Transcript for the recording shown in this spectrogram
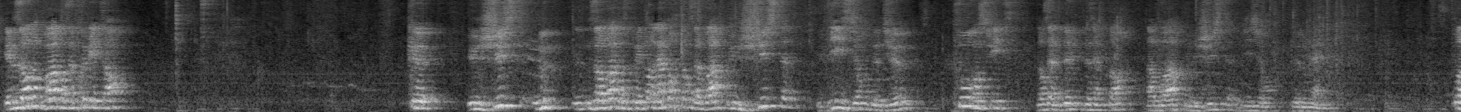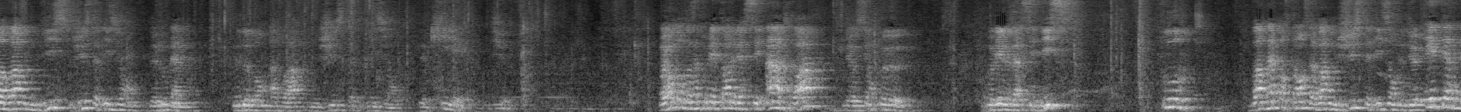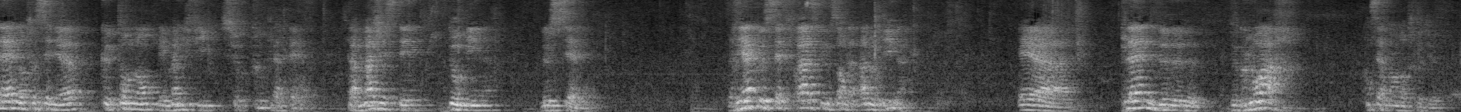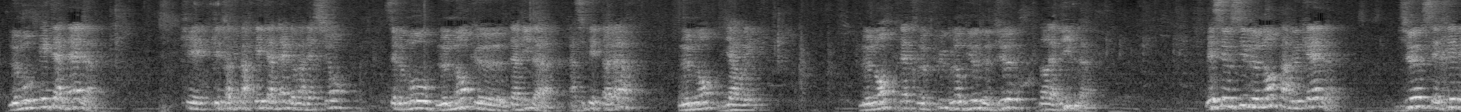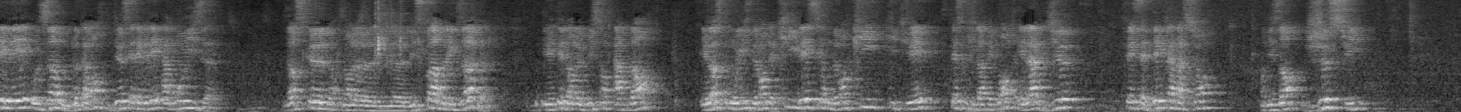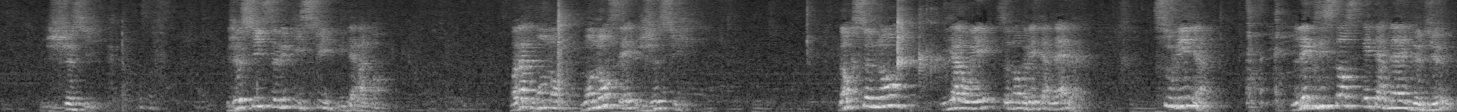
Et nous allons donc voir dans un premier temps que une juste, nous, allons voir dans un premier temps l'importance d'avoir une juste vision de Dieu pour ensuite, dans un deuxième temps, avoir une juste vision de nous-mêmes. Pour avoir une juste vision de nous-mêmes, nous devons avoir une juste vision de qui est Dieu. Voyons donc dans un premier temps les versets 1 à 3, mais aussi on peut relire le verset 10 pour voir l'importance d'avoir une juste vision de Dieu. Éternel, notre Seigneur, que ton nom est magnifique sur toute la terre. Ta majesté domine le ciel. Rien que cette phrase qui nous semble anodine est euh, pleine de, gloire concernant notre Dieu. Le mot éternel, qui est, qui est traduit par éternel dans ma version, c'est le mot, le nom que David a cité tout à l'heure, le nom Yahweh. Le nom peut-être le plus glorieux de Dieu dans la Bible. Mais c'est aussi le nom par lequel Dieu s'est révélé aux hommes, notamment Dieu s'est révélé à Moïse. Lorsque, dans l'histoire de l'Exode, il était dans le buisson ardent, et lorsque Moïse demande qui il est, si on me demande qui, qui tu es, qu'est-ce que je dois répondre? Et là, Dieu fait cette déclaration en disant Je suis, je suis. Je suis celui qui suis, littéralement. Voilà mon nom. Mon nom, c'est Je suis. Donc ce nom, Yahweh, ce nom de l'Éternel, souligne l'existence éternelle de Dieu,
